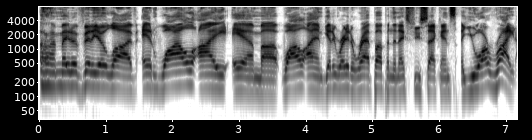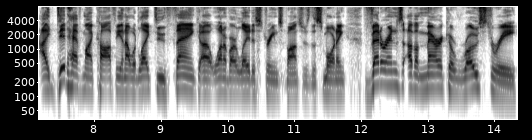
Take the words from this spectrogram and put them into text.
I made a video live, and while I am uh, while I am getting ready to wrap up in the next few seconds, you are right. I did have my coffee, and I would like to thank uh, one of our latest stream sponsors this morning, Veterans of America Roastery.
